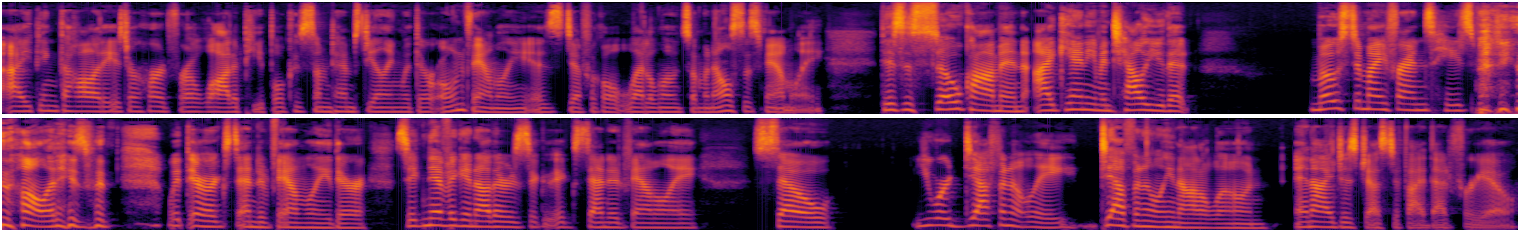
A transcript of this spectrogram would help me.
I think the holidays are hard for a lot of people because sometimes dealing with their own family is difficult, let alone someone else's family. This is so common. I can't even tell you that most of my friends hate spending the holidays with with their extended family, their significant others, extended family. So you are definitely, definitely not alone. And I just justified that for you.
